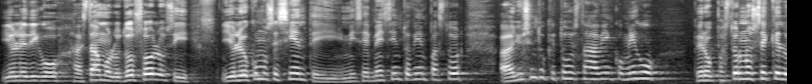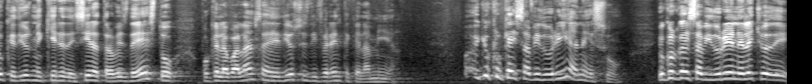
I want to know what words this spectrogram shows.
Y yo le digo, ah, estábamos los dos solos y, y, yo le digo, ¿cómo se siente? Y me dice, me siento bien, pastor. Ah, yo siento que todo estaba bien conmigo, pero pastor, no sé qué es lo que Dios me quiere decir a través de esto, porque la balanza de Dios es diferente que la mía. Yo creo que hay sabiduría en eso. Yo creo que hay sabiduría en el hecho de,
